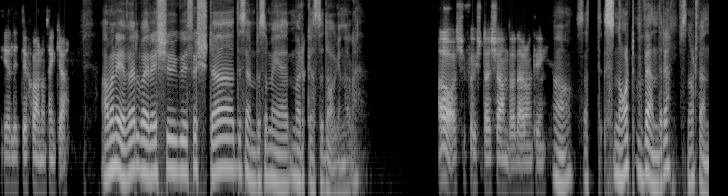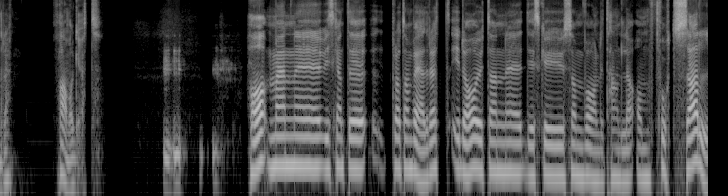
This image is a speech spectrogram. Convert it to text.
är lite skön att tänka. Ja men det är väl, vad är det, 21 december som är mörkaste dagen eller? Ja, 21, 22 däromkring. Ja, så att snart vänder det. Snart vänder det. Fan vad gött. Mm. Ja, men eh, vi ska inte prata om vädret idag utan eh, det ska ju som vanligt handla om futsal.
